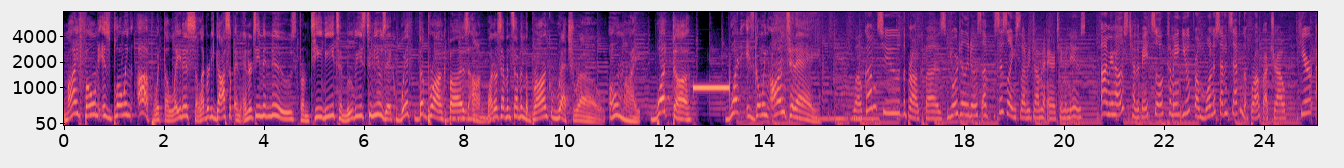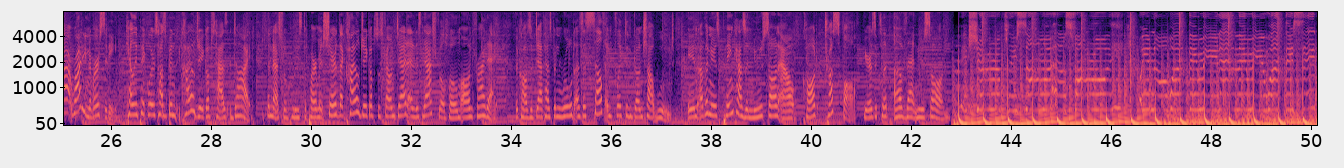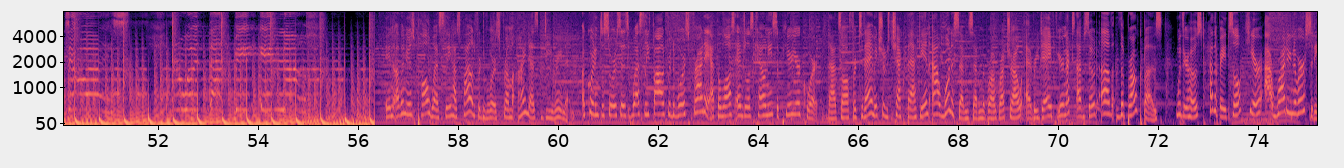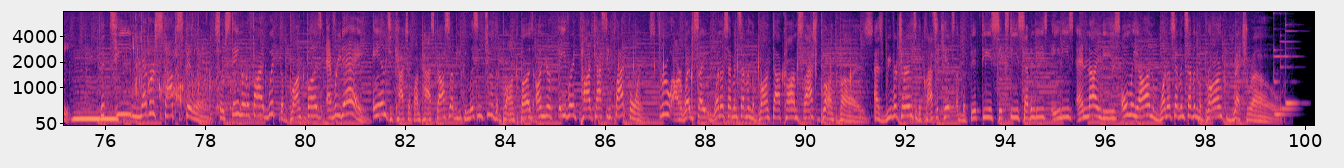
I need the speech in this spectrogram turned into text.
my phone is blowing up with the latest celebrity gossip and entertainment news from TV to movies to music with The Bronc Buzz on 1077 The Bronc Retro. Oh my, what the? What is going on today? Welcome to the Bronc Buzz, your daily dose of sizzling celebrity drama and entertainment news. I'm your host, Heather Batezel, coming at you from 1077 The Bronc Retro here at Rider University. Kellie Pickler's husband, Kyle Jacobs, has died. The Nashville Police Department shared that Kyle Jacobs was found dead at his Nashville home on Friday. The cause of death has been ruled as a self inflicted gunshot wound. In other news, Pink has a new song out called Trust Fall. Here's a clip of that new song. Picture a place somewhere else far away In other news, Paul Wesley has filed for divorce from Ines de Ramon. According to sources, Wesley filed for divorce Friday at the Los Angeles County Superior Court. That's all for today. Make sure to check back in at 1077 The Bronc Retro every day for your next episode of The Bronc Buzz with your host, Heather Batezel, here at Rider University. The tea never stops spilling, so stay notified with the Bronc Buzz every day. And to catch up on past gossip, you can listen to the Bronc Buzz on your favorite podcasting platforms through our website 1077thebronc.com slash broncbuzz. As we return to the classic hits of the 50s, 60s, 70s, 80s, and 90s, only on 1077 The Bronc Retro.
